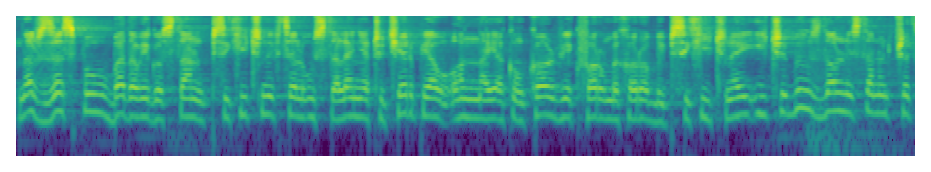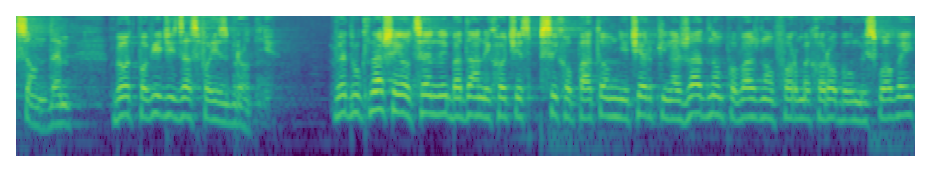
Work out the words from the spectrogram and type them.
Nasz zespół badał jego stan psychiczny w celu ustalenia, czy cierpiał on na jakąkolwiek formę choroby psychicznej i czy był zdolny stanąć przed sądem, by odpowiedzieć za swoje zbrodnie. Według naszej oceny badany, choć jest psychopatą, nie cierpi na żadną poważną formę choroby umysłowej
